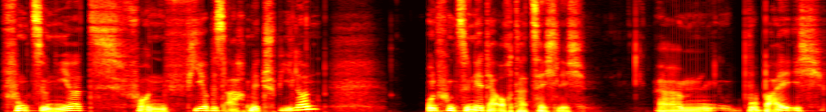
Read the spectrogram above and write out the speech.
funktioniert von vier bis acht Mitspielern und funktioniert ja auch tatsächlich. Ähm, wobei ich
